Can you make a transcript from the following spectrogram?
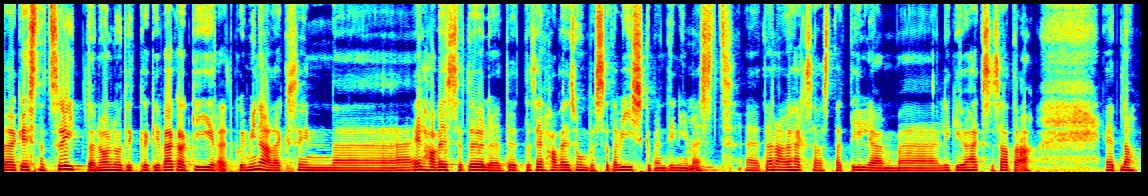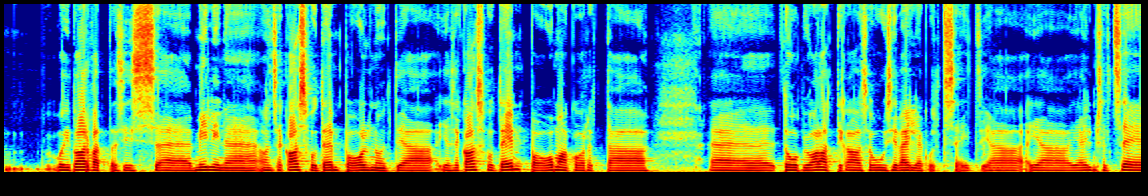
Äh, kestnud sõit on olnud ikkagi väga kiire, et kui mina läksin äh, LHV-sse tööle, töötas LHV-s umbes sada viiskümmend inimest. Mm. Äh, täna üheksa aastat hiljem ligi üheksasada. et noh, võib arvata siis, milline on see kasvutempo olnud ja, ja see kasvutempo omakorda toob ju alati kaasa uusi väljakutseid ja, ja, ja ilmselt see,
